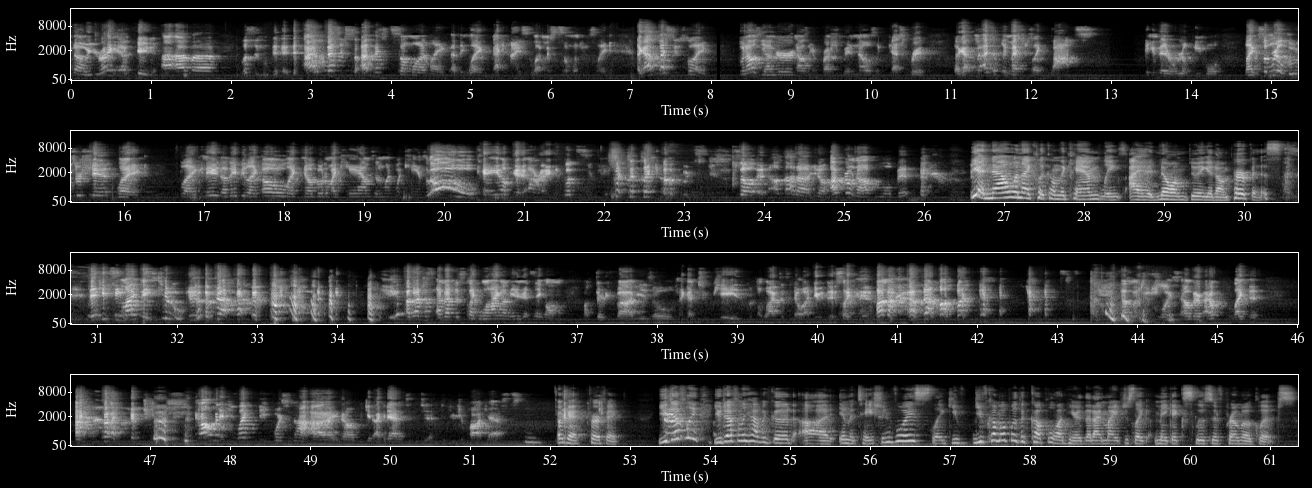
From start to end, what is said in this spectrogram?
No, you're right. I mean, I, I've uh, listen. I've messaged. I've messaged someone like I think like back in high school. I messaged someone who's like like I've messaged like when I was younger and I was like a freshman and I was like desperate. Like I, I definitely messaged like bots, thinking they were real people. Like some real loser shit. Like like they, they'd be like, oh, like no, go to my cams, and I'm like, what cams? Oh, okay, okay, all right. Let's. So I'm not uh, you know, I've grown up a little bit. Yeah, now when I click on the cam links, I know I'm doing it on purpose. they can see my face too. I'm not just I'm not just like lying on the internet saying, oh, I'm, I'm 35 years old, I got two kids, but my wife doesn't know I do this. Like I'm not, I'm not like that. That's my deep voice. I hope I hope you liked it. Comment if you like the deep voice or not. Uh, you know, we can, I can add it to, to future podcasts. Okay, perfect. You definitely you definitely have a good uh, imitation voice. Like you've you've come up with a couple on here that I might just like make exclusive promo clips.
